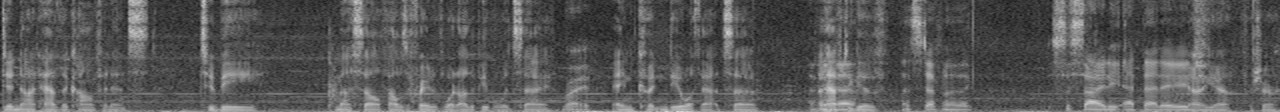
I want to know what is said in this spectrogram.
did not have the confidence to be myself. I was afraid of what other people would say Right. and couldn't deal with that. So I, think have to give That's definitely like society at that age. oh yeah, for sure.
